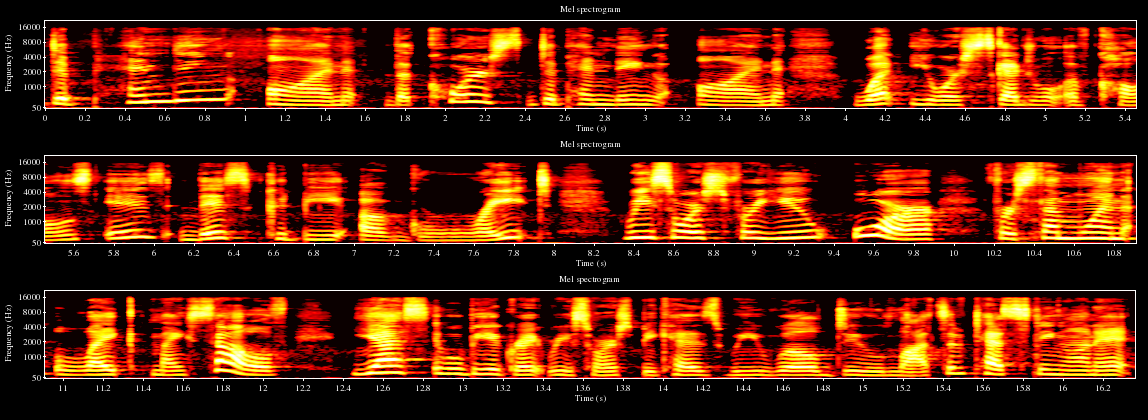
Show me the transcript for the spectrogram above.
Depending on the course, depending on what your schedule of calls is, this could be a great resource for you. Or for someone like myself, yes, it will be a great resource because we will do lots of testing on it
